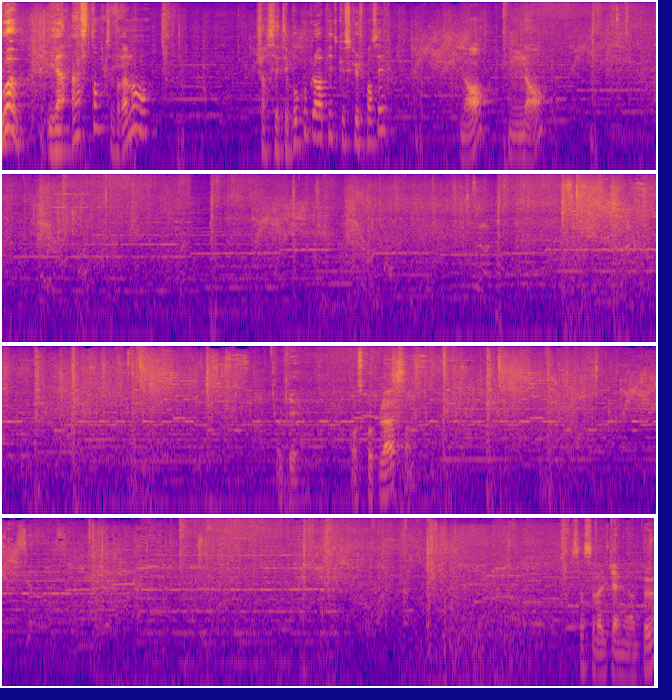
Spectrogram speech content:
Wow Il a instant, vraiment hein. Genre, c'était beaucoup plus rapide que ce que je pensais Non Non Ok, on se replace. Ça, ça va le calmer un peu.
